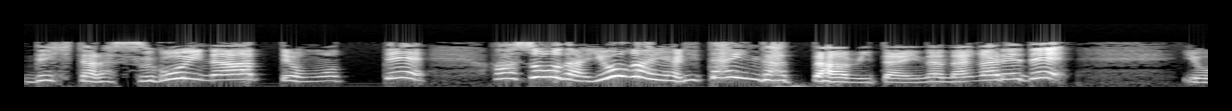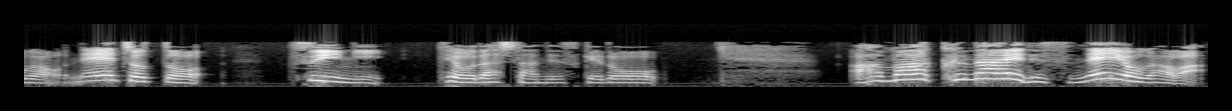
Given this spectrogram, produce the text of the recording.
できたらすごいなって思って、あ、そうだ、ヨガやりたいんだった、みたいな流れで、ヨガをね、ちょっと、ついに手を出したんですけど、甘くないですね、ヨガは。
